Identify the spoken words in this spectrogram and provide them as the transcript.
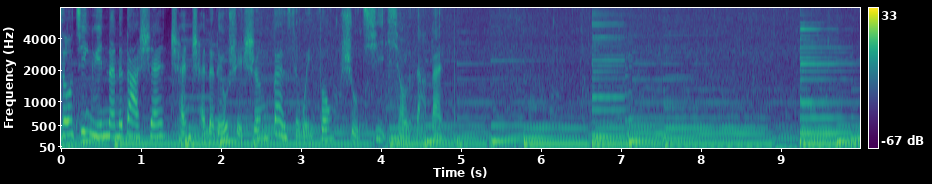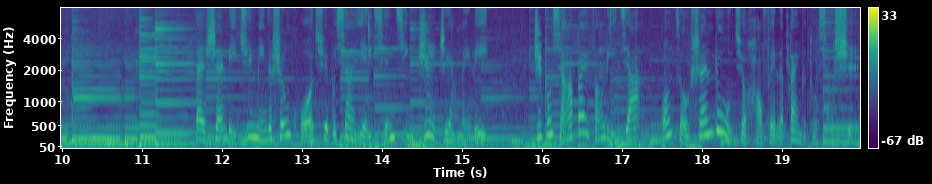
走进云南的大山，潺潺的流水声伴随微风，暑气消了大半。但山里居民的生活却不像眼前景致这样美丽。职工想要拜访李家，光走山路就耗费了半个多小时。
